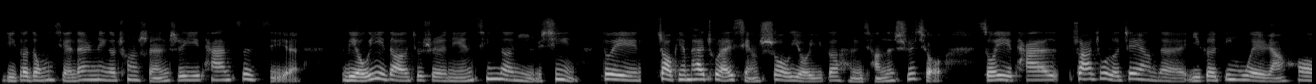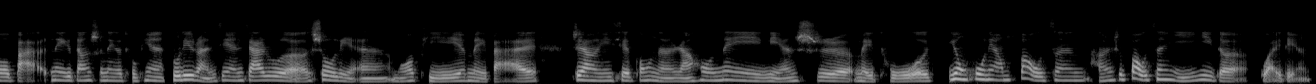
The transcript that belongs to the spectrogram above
一个东西，但是那个创始人之一他自己留意到，就是年轻的女性对照片拍出来显瘦有一个很强的需求，所以他抓住了这样的一个定位，然后把那个当时那个图片处理软件加入了瘦脸、磨皮、美白这样一些功能，然后那一年是美图用户量暴增，好像是暴增一亿的拐点。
